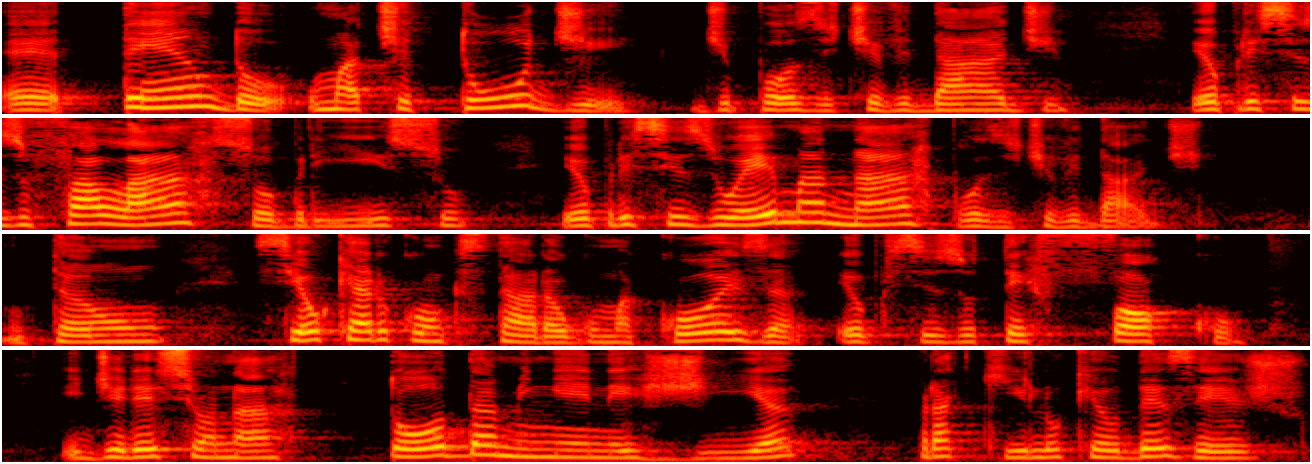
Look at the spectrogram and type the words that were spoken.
é, tendo uma atitude de positividade, eu preciso falar sobre isso, eu preciso emanar positividade. Então, se eu quero conquistar alguma coisa, eu preciso ter foco e direcionar toda a minha energia para aquilo que eu desejo.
